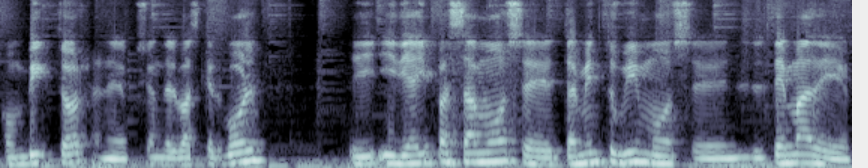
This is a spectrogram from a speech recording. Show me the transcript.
con Víctor en la opción del básquetbol y, y, de ahí pasamos, eh, también tuvimos eh, el tema de,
